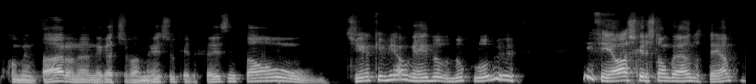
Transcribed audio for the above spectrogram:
comentaram né, negativamente o que ele fez, então tinha que vir alguém do, do clube. Enfim, eu acho que eles estão ganhando tempo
